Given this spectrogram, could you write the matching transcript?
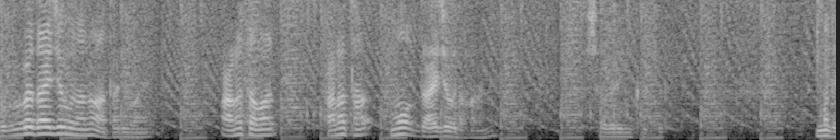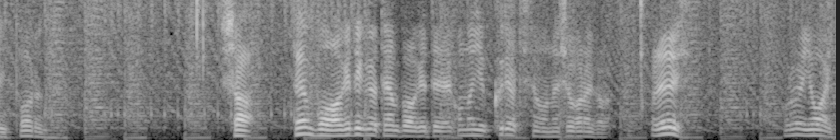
僕が大丈夫なのは当たり前。あなたはあなたも大丈夫だからね。喋りにくいけど。まだいっぱいあるんだよ。しゃテンポを上げていくよテンポを上げて。こんなゆっくりやっててもねしょうがないから。えい。これは弱い。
